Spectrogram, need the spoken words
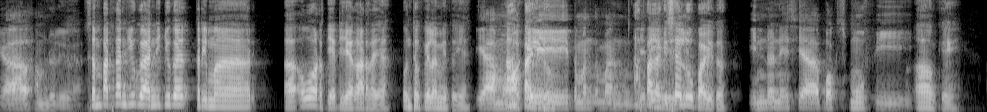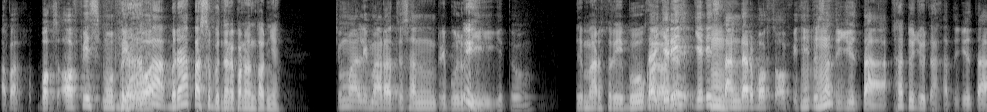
Ya alhamdulillah. Sempat kan juga Andi juga terima uh, award ya di Jakarta ya untuk film itu ya. Ya mewakili teman-teman. Apalagi saya lupa itu. Indonesia Box Movie Oke. apa Box Office Movie Berapa Award. berapa sebenarnya penontonnya? Cuma lima ratusan ribu lebih gitu. Lima ratus ribu. Nah, kalau jadi ada- jadi Hmm, standar box office itu Mhm. satu juta, satu juta. satu juta.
